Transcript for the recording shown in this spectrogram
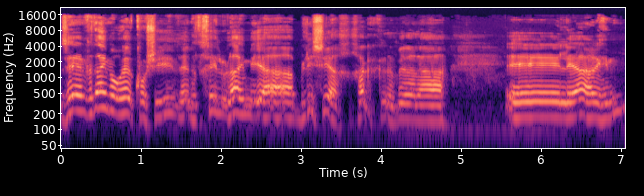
זה ודאי מעורר קושי, ונתחיל אולי מהבלי שיח, אחר כך נדבר על הלהערים.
